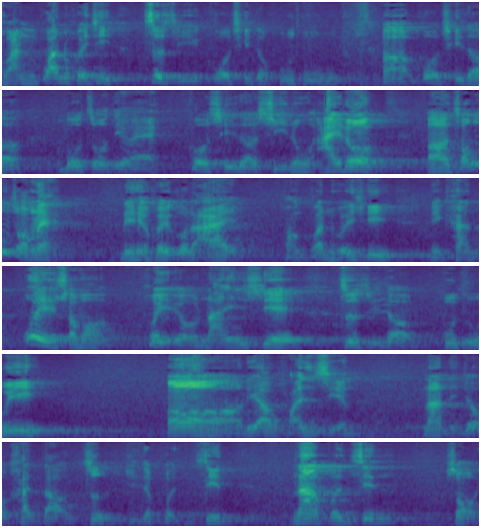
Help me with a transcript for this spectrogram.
反观回去自己过去的糊涂啊，过去的没做对哎，过去的喜怒哀乐啊，种种呢，你回过来。反观回去，你看为什么会有那一些自己的不如意？哦，你要反省，那你就看到自己的本心，那本心所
